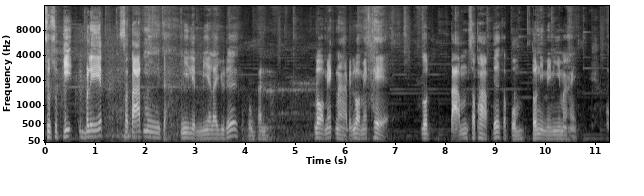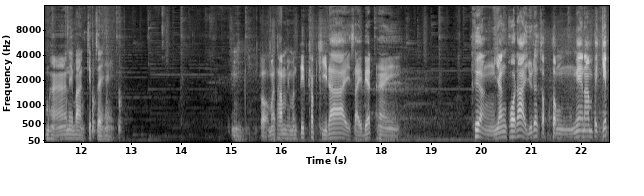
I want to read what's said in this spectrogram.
ซูซูกิเบลดสตาร์ทมือจ้ะ มีเหลี่ยมมีอะไรอยู่เด้อครับผมคันล้อแม็กนาเป็นล้อแม็กแท้รถตามสภาพเด้อครับผม ต้นนี้ไม่มีมาให้ ผมหาในบ้านเก็บใส่ให้ ก็มาทำให้มันติดขับขี่ได้ใส่แบตให้ เครื่องยังพอได้อยู่เด้อครับต้องแนะนำไปเก็บ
